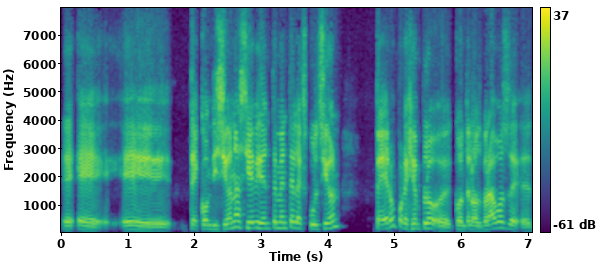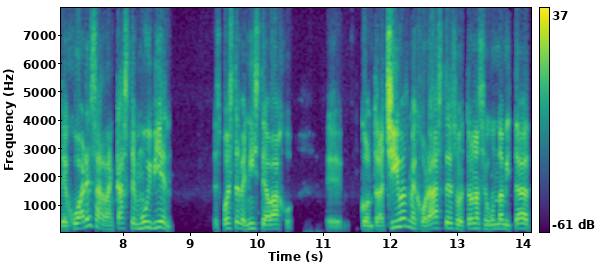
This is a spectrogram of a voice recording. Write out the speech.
eh, eh, eh, te condiciona, sí, evidentemente la expulsión, pero, por ejemplo, contra los Bravos de, Juárez arrancaste muy bien, después te veniste abajo. contra Chivas mejoraste, sobre todo en la segunda mitad,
